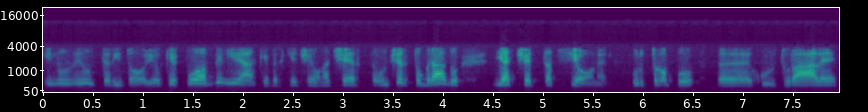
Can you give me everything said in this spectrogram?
in un, in un territorio che può avvenire anche perché c'è certa, un certo grado di accettazione, purtroppo eh, culturale,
